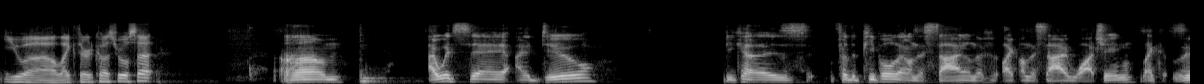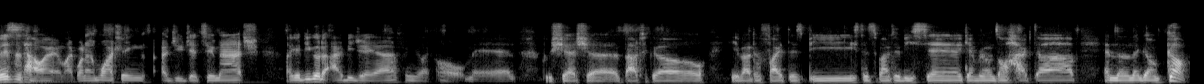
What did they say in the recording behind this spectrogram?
You uh like third coast rule set? Um, I would say I do because for the people that on the side on the like on the side watching, like this is how I am. Like when I'm watching a jujitsu match, like if you go to IBJF and you're like, oh man, Buchecha about to go, he about to fight this beast, it's about to be sick, everyone's all hyped up, and then they go go,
